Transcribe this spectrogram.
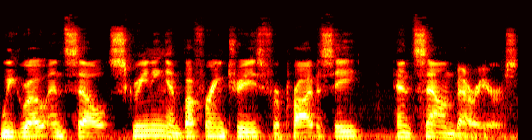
We grow and sell screening and buffering trees for privacy and sound barriers.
